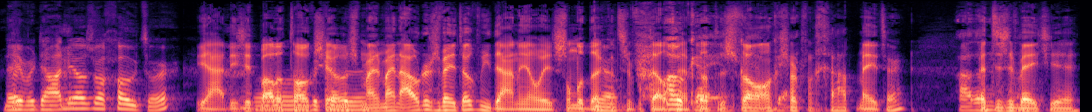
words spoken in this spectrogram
nee, maar Daniel is wel groot hoor. Ja, die zit bij alle Oh, talkshows. bekende- mijn ouders weten ook wie Daniel is, zonder dat ik het ze verteld heb. Dat is wel een soort van graadmeter. Ah, Het is een beetje...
